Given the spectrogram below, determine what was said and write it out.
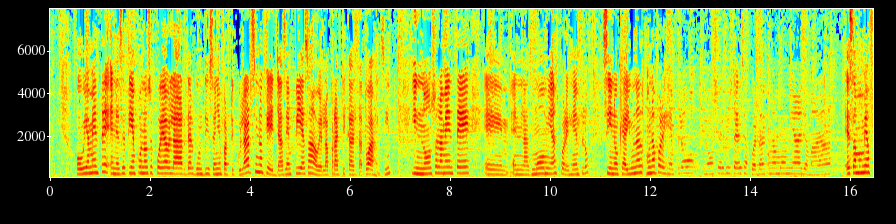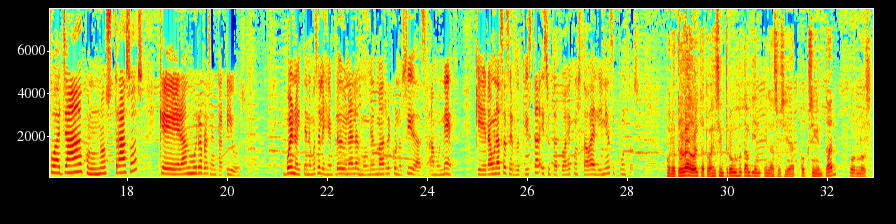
Obviamente en ese tiempo no se puede hablar de algún diseño en particular, sino que ya se empieza a ver la práctica del tatuaje, ¿sí? Y no solamente eh, en las momias, por ejemplo, sino que hay una, una, por ejemplo, no sé si ustedes se acuerdan, una momia llamada... Esta momia fue allá con unos trazos que eran muy representativos. Bueno, y tenemos el ejemplo de una de las momias más reconocidas, Amunet, que era una sacerdotista y su tatuaje constaba de líneas y puntos. Por otro lado, el tatuaje se introdujo también en la sociedad occidental por los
